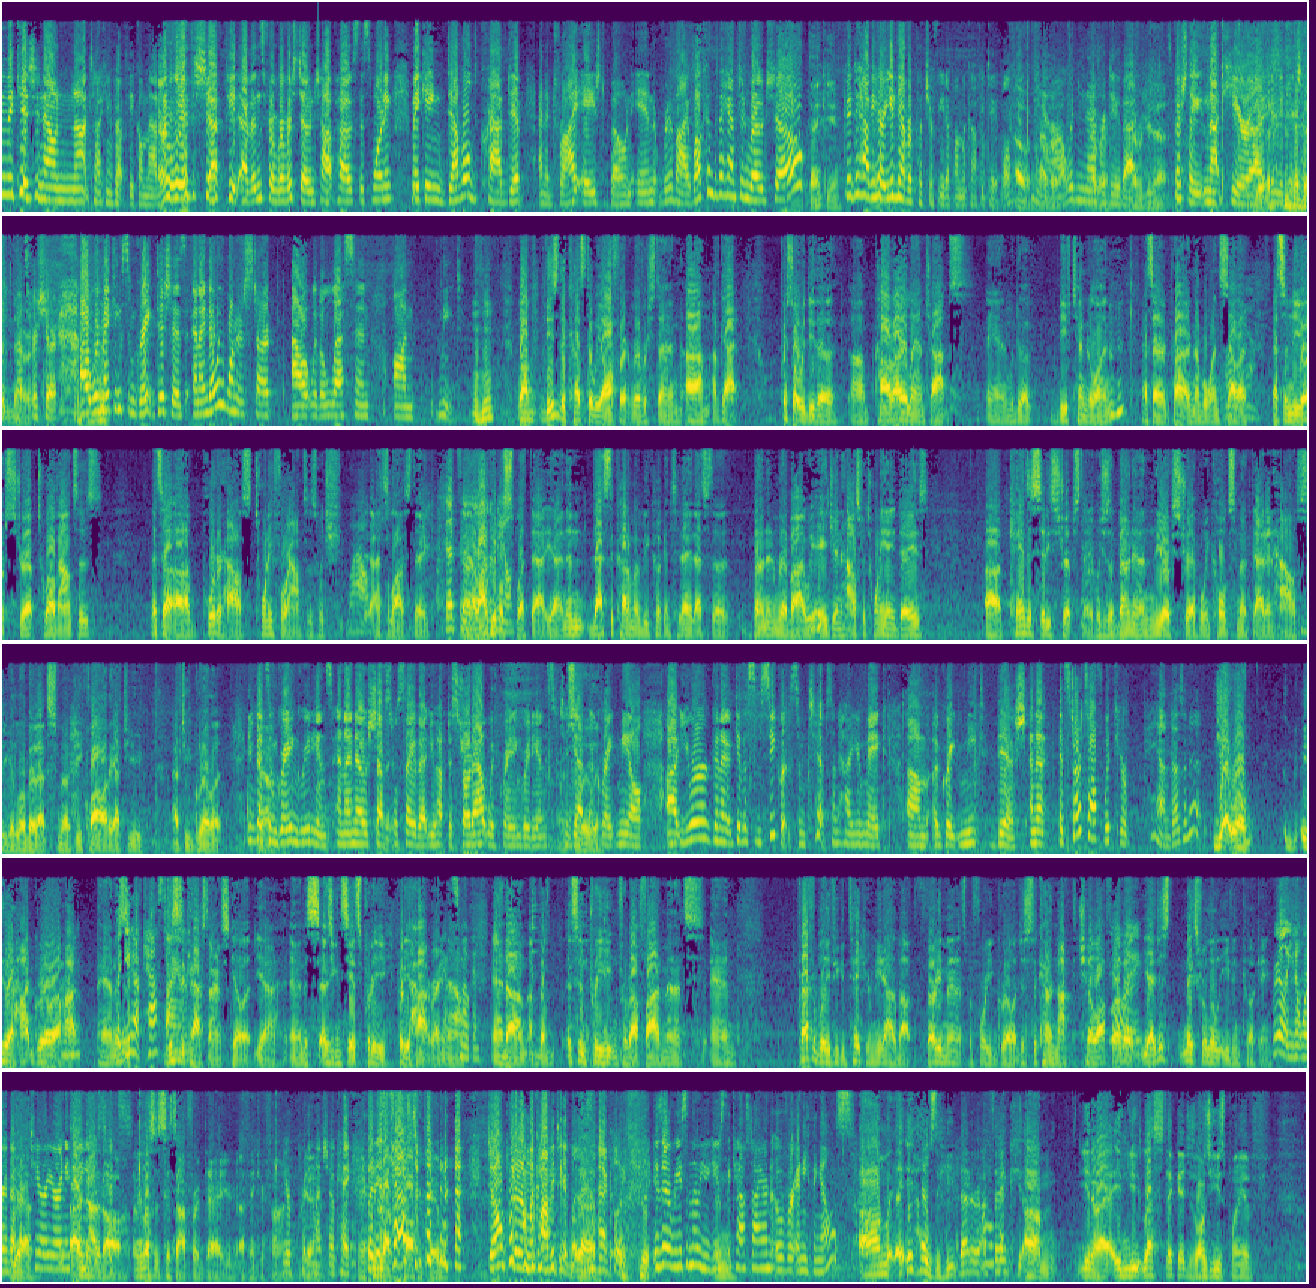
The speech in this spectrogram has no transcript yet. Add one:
In the kitchen now, not talking about fecal matter, with Chef Pete Evans from Riverstone Chop House this morning, making deviled crab dip and a dry-aged bone-in ribeye. Welcome to the Hampton Road Show. Thank you. Good to have you here. You'd never put your feet up on the coffee table. Oh, never. No, I would never, Never. do that. Never do that. Especially not here uh, in the kitchen, that's for sure. Uh, we're making some great dishes, and I know we wanted to start out with a lesson on meat. Mm -hmm. Well, these are the cuts that we offer at Riverstone. Um, I've got, first of all, we do the um, Colorado lamb chops, and we do a beef tenderloin. That's our probably our number one seller. yeah. That's a New York strip, 12 ounces. That's a, uh porterhouse, 24 ounces, which Wow. that's a lot of steak. That's and a a lot of people meal. split that, yeah. And then that's the cut I'm going to be cooking today. That's the bone-in ribeye. We age in-house for 28 days. Uh, Kansas City strip steak, which is a bone-in New York strip, and we cold smoke that in-house, so you get a little bit of that smoky quality after you after you grill it. You've got Yeah. some great ingredients, and I know chefs will say that you have to start out with great ingredients to get a great meal. Uh, you're going to give us some secrets, some tips on how you make um, a great meat dish. And uh, it starts off with your pan, doesn't it? Yeah, well, either a hot grill or a hot pan. Mm-hmm. But you a- have cast iron. This is a cast iron skillet, yeah, and it's, as you can see, it's pretty pretty hot right Yeah, now. smoking. And um, I've, I've, it's been preheating for about five minutes, and preferably if you could take your meat out about 30 minutes before you grill it, just to kind of knock the chill off of it. Yeah, it just makes for a little even cooking. Really? You don't worry about Yeah. bacteria or Uh, anything? not at all. I mean, unless it sits out for a day, you're, I think you're fine. You're pretty Yeah. much okay. Yeah, but is cast table. Don't put it on the coffee table. Exactly. Is there a reason though you use the cast iron over anything else? Um, it, it holds the heat better, I Oh, okay. think. Um, you know, and you, less stickage. As long as you use plenty of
